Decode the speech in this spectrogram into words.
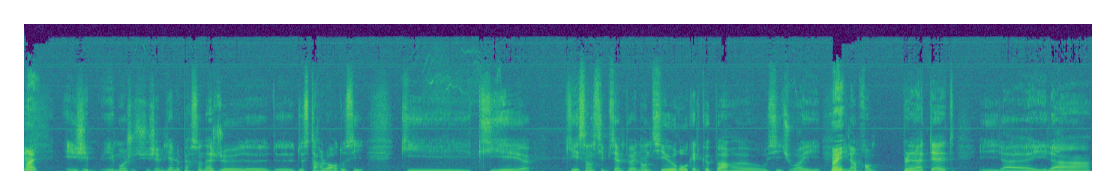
Ouais. Et et moi je suis j'aime bien le personnage de, de, de Star Lord aussi, qui qui est qui est sensible. C'est un peu un anti-héros quelque part euh, aussi, tu vois. Il, Oui. il en prend plein la tête. Il a il a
